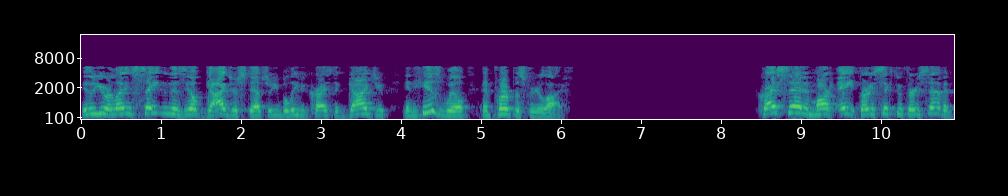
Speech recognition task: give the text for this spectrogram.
Either you are letting Satan and his ilk guide your steps or you believe in Christ to guide you in his will and purpose for your life. Christ said in Mark 8, 36 through 37,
